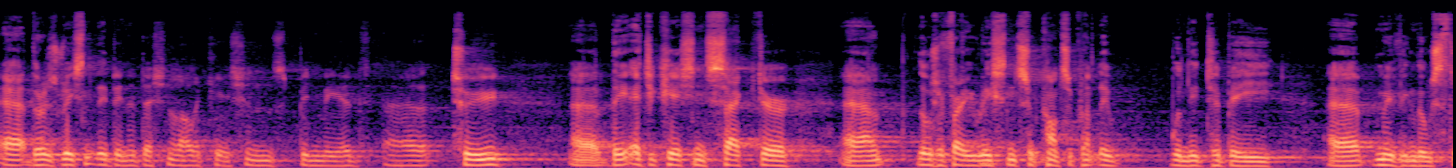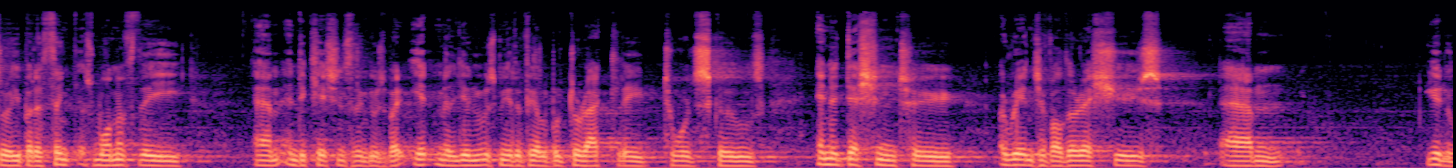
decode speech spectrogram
uh, there has recently been additional allocations been made uh, to uh, the education sector. Uh, those are very recent, so consequently we'll need to be uh, moving those through. But I think as one of the um, indications, I think there was about 8 million was made available directly towards schools, in addition to a range of other issues um, you know,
